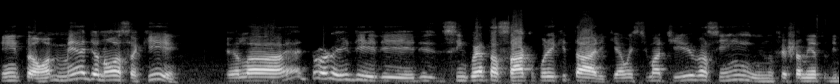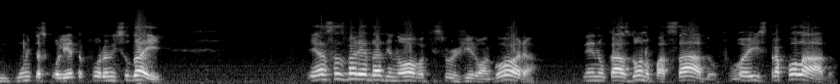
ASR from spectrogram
Então, a média nossa aqui, ela é em torno aí de, de, de 50 sacos por hectare, que é uma estimativa, assim, no fechamento de muitas colheitas foram isso daí. E essas variedades novas que surgiram agora, no caso do ano passado, foi extrapolado.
